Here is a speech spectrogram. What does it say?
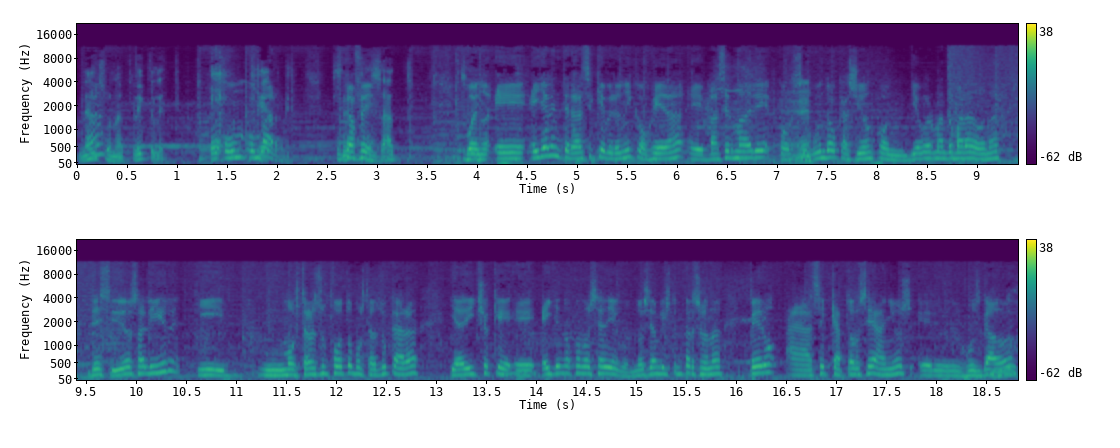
Nelson, explíquele. Un, un bar, un café. Exacto. Bueno, eh, ella al enterarse que Verónica Ojeda eh, va a ser madre por segunda ocasión con Diego Armando Maradona, decidió salir y mostrar su foto, mostrar su cara y ha dicho que eh, ella no conoce a Diego, no se han visto en persona, pero hace 14 años el juzgado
